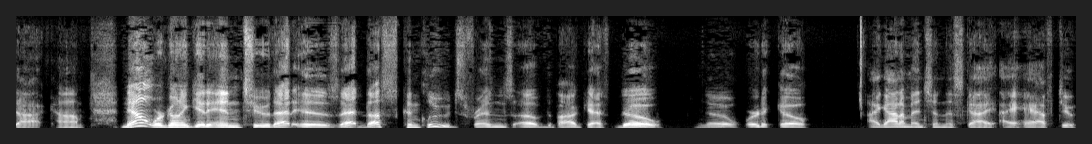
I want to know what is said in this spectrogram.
Now we're going to get into that is that thus concludes friends of the podcast. No, no, where'd it go? I gotta mention this guy. I have to.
